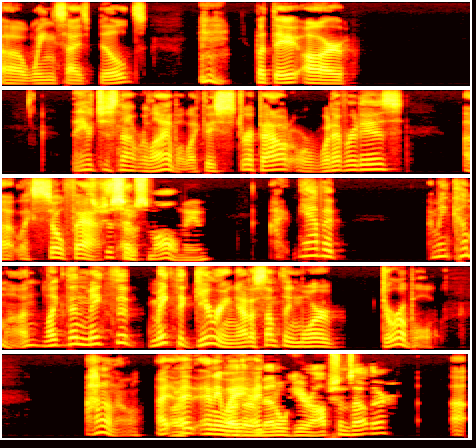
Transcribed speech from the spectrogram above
uh, wing size builds, but they are they are just not reliable. Like they strip out or whatever it is, uh, like so fast. it's just so small, man. I, yeah, but I mean, come on. Like then make the make the gearing out of something more durable. I don't know. I, Are- I anyway. Are there I- Metal Gear options out there? uh,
